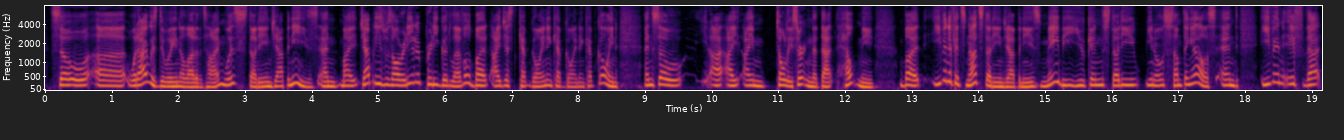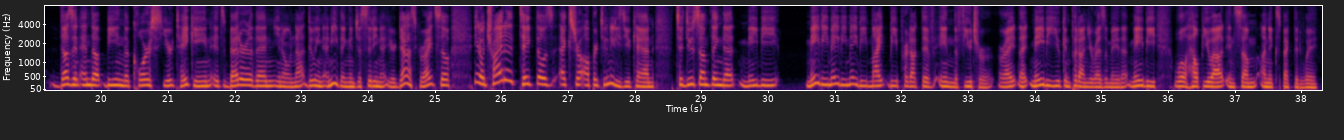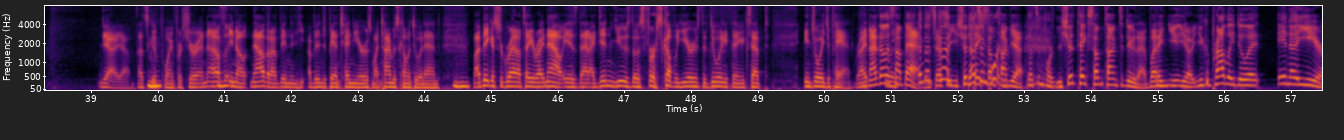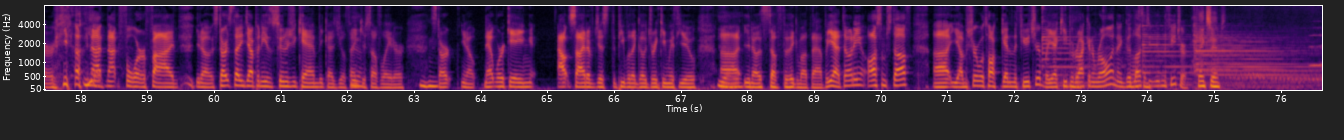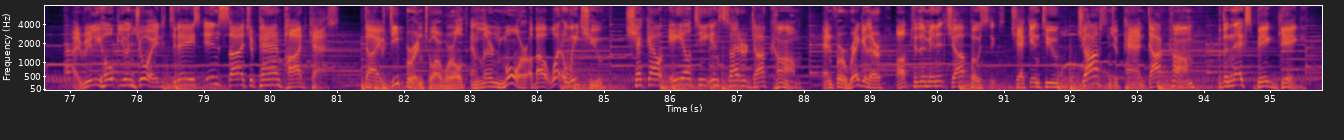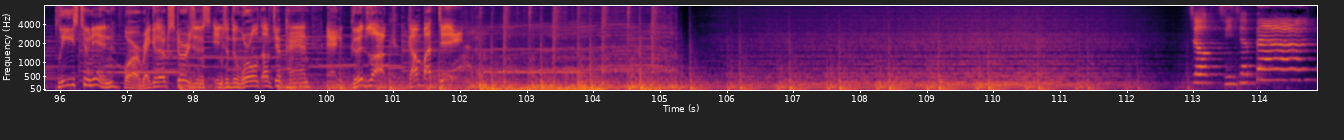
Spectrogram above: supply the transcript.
So uh, what I was doing a lot of the time was studying Japanese, and my Japanese was already at a pretty good level, but I just kept going and kept going and kept going, and so I I am totally certain that that helped me. But even if it's not studying Japanese, maybe you can study you know something else, and even if that doesn't end up being the course you're taking, it's better than you know not doing anything and just sitting at your desk, right? So you know try to take those extra opportunities you can to do something that maybe maybe maybe maybe might be productive in the future right? That maybe you can put on your resume that maybe will help you out in some unexpected way Yeah, yeah, that's a good mm-hmm. point for sure. And now, mm-hmm. you know, now that I've been in, I've been in Japan ten years, my time is coming to an end. Mm-hmm. My biggest regret, I'll tell you right now, is that I didn't use those first couple years to do anything except enjoy Japan. Right? And I know it's Right. not bad. And that's good. You should That's take some time. Yeah, That's important. You should take some time to do that. But it, you, you know, you could probably do it in a year. You know, not not four or five. You know, start studying Japanese as soon as you can because you'll thank Yeah. yourself later. Start, you know, networking outside of just the people that go drinking with you. Yeah. Uh, you know, stuff to think about that. But yeah, Tony, awesome stuff. Uh, yeah, I'm sure we'll talk again in the future. But yeah, keep it rocking and rolling, and good luck to, in the future. thanks james I really hope you enjoyed today's Inside Japan podcast. Dive deeper into our world and learn more about what awaits you. Check out altinsider.com. And for regular, up to the minute job postings, check into jobsinjapan.com for the next big gig. Please tune in for our regular excursions into the world of Japan and good luck. Ganbatte! Jobs in Japan.com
